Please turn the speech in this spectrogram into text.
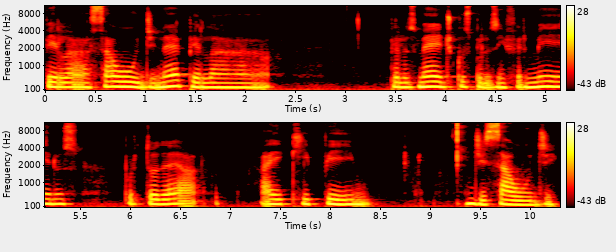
pela saúde, né? Pela, pelos médicos, pelos enfermeiros, por toda a, a equipe de saúde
